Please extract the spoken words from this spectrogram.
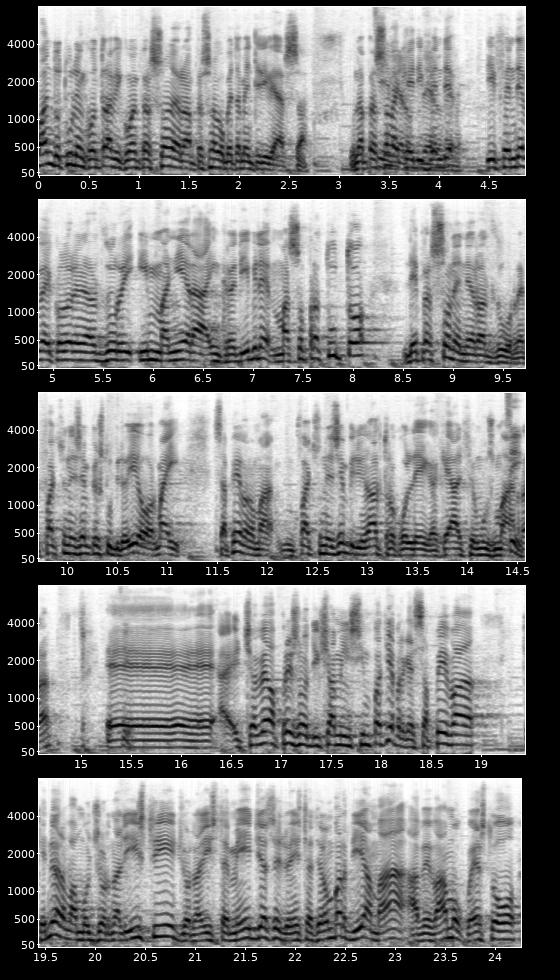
quando tu lo incontravi come persona era una persona completamente diversa, una persona vero, che vero, difendeva, i colori nerazzurri in maniera incredibile, ma soprattutto le persone nerazzurre. Faccio un esempio stupido, io ormai sapevano, ma faccio un esempio di un altro collega che è Alfio Musmarra, eh, ci aveva preso diciamo in simpatia perché sapeva che noi eravamo giornalisti, giornaliste Medias, giornalisti di Lombardia, ma avevamo questo,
